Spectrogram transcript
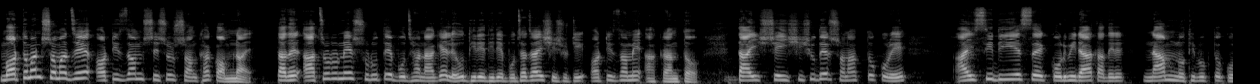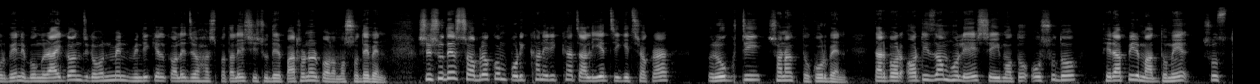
বর্তমান সমাজে অটিজম শিশুর সংখ্যা কম নয়। তাদের আচরণের শুরুতে বোঝা না গেলেও ধীরে ধীরে বোঝা যায় শিশুটি অটিজমে আক্রান্ত। তাই সেই শিশুদের শনাক্ত করে আইসিডিএস কর্মীরা তাদের নাম নথিভুক্ত করবেন এবং রায়গঞ্জ গভর্নমেন্ট মেডিকেল কলেজ ও হাসপাতালে শিশুদের পাঠানোর পরামর্শ দেবেন। শিশুদের সব রকম পরীক্ষা নিরীক্ষা চালিয়ে চিকিৎসকরা রোগটি শনাক্ত করবেন। তারপর অটিজম হলে সেই মতো ওষুধ থেরাপির মাধ্যমে সুস্থ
